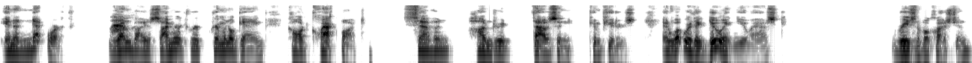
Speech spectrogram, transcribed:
in a network wow. run by a cyber criminal gang called Qakbot. 700,000 computers. And what were they doing, you ask? Reasonable question.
